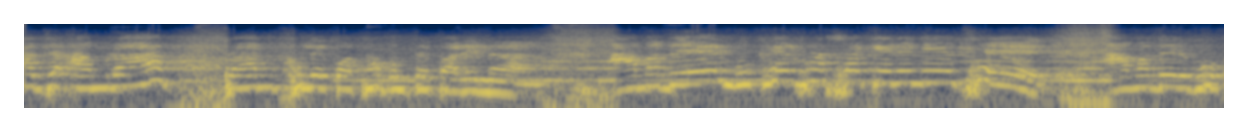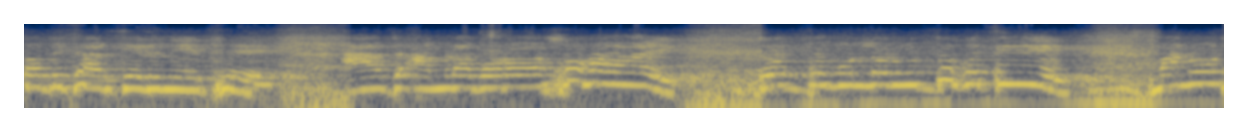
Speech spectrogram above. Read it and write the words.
আজ আমরা প্রাণ খুলে কথা বলতে পারি না। আমাদের মুখের ভাষা কেড়ে নিয়েছে, আমাদের ভোটাধিকার কেড়ে নিয়েছে। আজ আমরা বড় অসহায় দ্রব্যমূল্যের ঊর্ধ্বগতি, মানুষ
